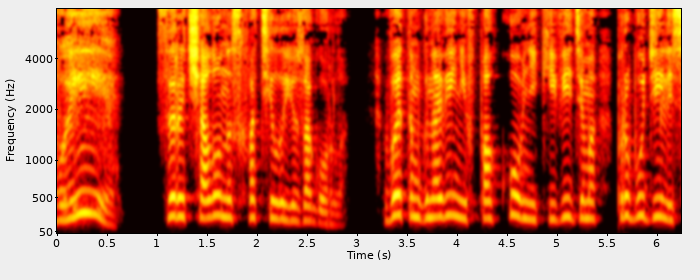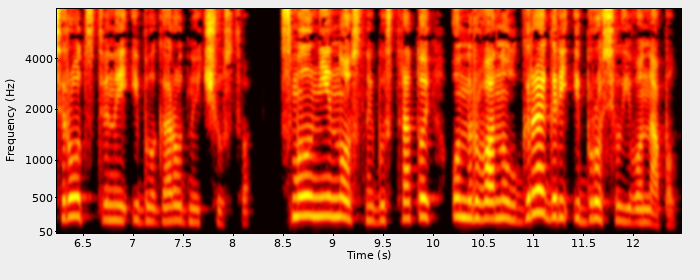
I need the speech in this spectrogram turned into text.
«Вы!» — зарычал он и схватил ее за горло. В это мгновение в полковнике, видимо, пробудились родственные и благородные чувства. С молниеносной быстротой он рванул Грегори и бросил его на пол.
